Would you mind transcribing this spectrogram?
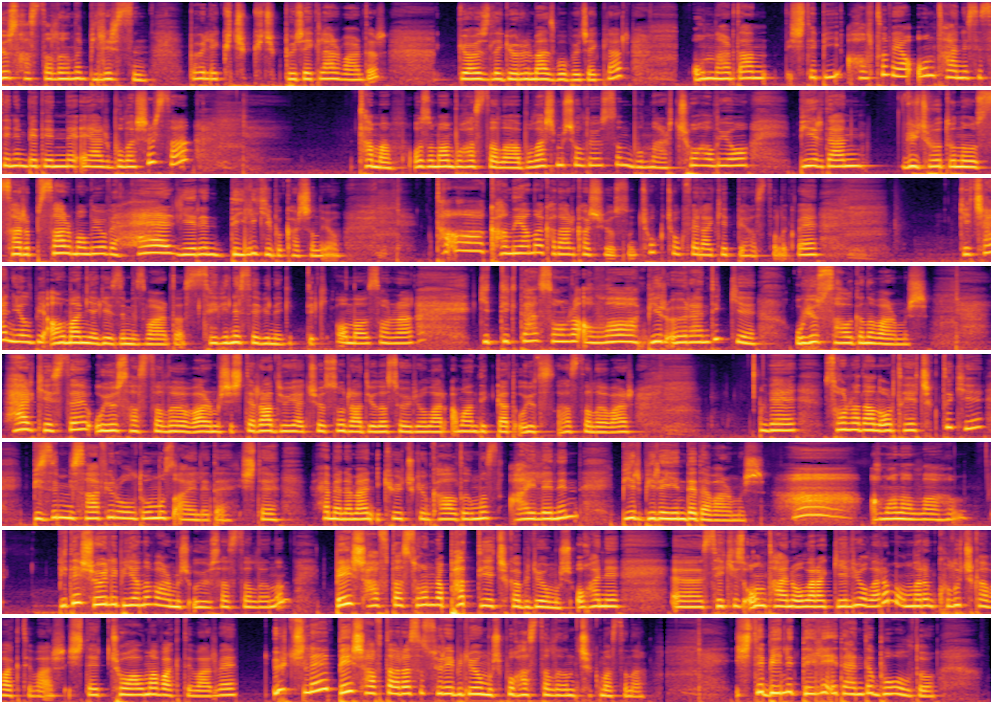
Uyuz hastalığını bilirsin. Böyle küçük küçük böcekler vardır. Gözle görülmez bu böcekler. Onlardan işte bir 6 veya 10 tanesi senin bedenine eğer bulaşırsa tamam o zaman bu hastalığa bulaşmış oluyorsun. Bunlar çoğalıyor. Birden vücudunu sarıp sarmalıyor ve her yerin deli gibi kaşınıyor. Ta kanayana kadar kaşıyorsun. Çok çok felaket bir hastalık ve Geçen yıl bir Almanya gezimiz vardı. Sevine sevine gittik. Ondan sonra gittikten sonra Allah bir öğrendik ki uyuz salgını varmış. Herkeste uyuz hastalığı varmış. İşte radyoyu açıyorsun, radyoda söylüyorlar. Aman dikkat uyuz hastalığı var. Ve sonradan ortaya çıktı ki bizim misafir olduğumuz ailede işte hemen hemen 2-3 gün kaldığımız ailenin bir bireyinde de varmış. aman Allah'ım bir de şöyle bir yanı varmış uyuz hastalığının. 5 hafta sonra pat diye çıkabiliyormuş. O hani 8-10 e, tane olarak geliyorlar ama onların kuluçka vakti var. İşte çoğalma vakti var ve 3 ile 5 hafta arası sürebiliyormuş bu hastalığın çıkmasını. İşte beni deli eden de bu oldu.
